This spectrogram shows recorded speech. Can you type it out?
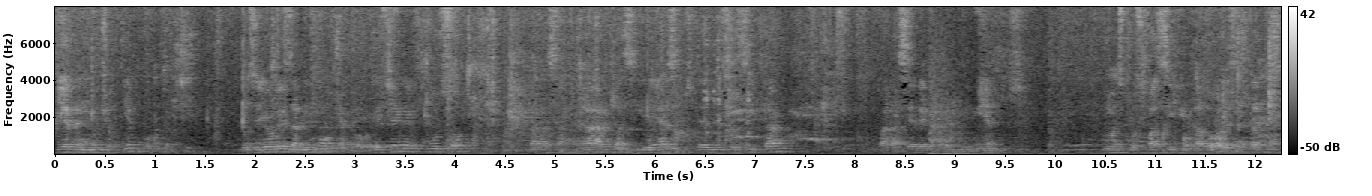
pierden mucho tiempo. Entonces yo les animo que aprovechen el curso para sacar las ideas que ustedes necesitan para hacer emprendimientos. Nuestros facilitadores están disponibles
